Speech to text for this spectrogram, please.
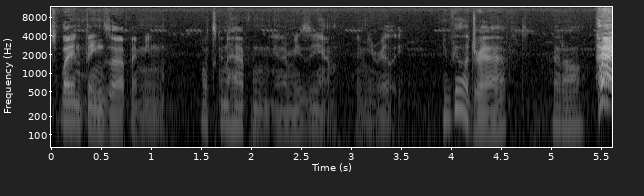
to lighten things up. I mean, what's gonna happen in a museum? I mean, really. You feel a draft at all? Hey!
